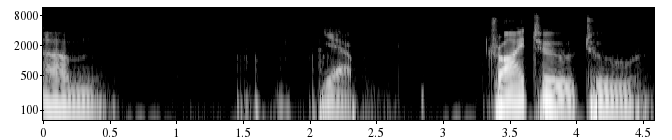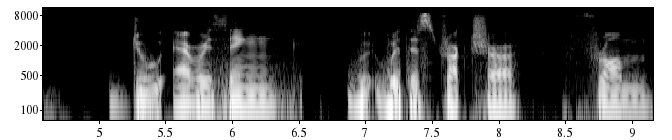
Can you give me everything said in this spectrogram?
um, yeah, try to to do everything with this structure from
